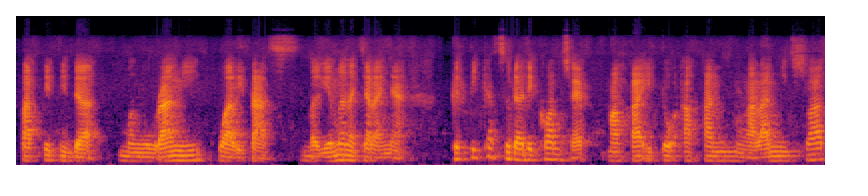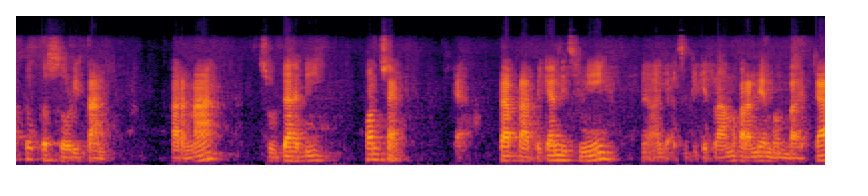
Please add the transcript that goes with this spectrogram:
tapi tidak mengurangi kualitas. Bagaimana caranya? Ketika sudah dikonsep, maka itu akan mengalami suatu kesulitan karena sudah dikonsep. Ya, kita perhatikan di sini ya, agak sedikit lama karena dia membaca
